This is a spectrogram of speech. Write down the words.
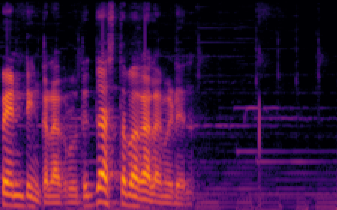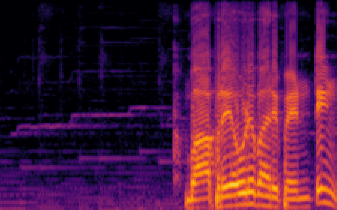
पेंटिंग कलाकृती जास्त बघायला मिळेल. बापरे एवढी भारी पेंटिंग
